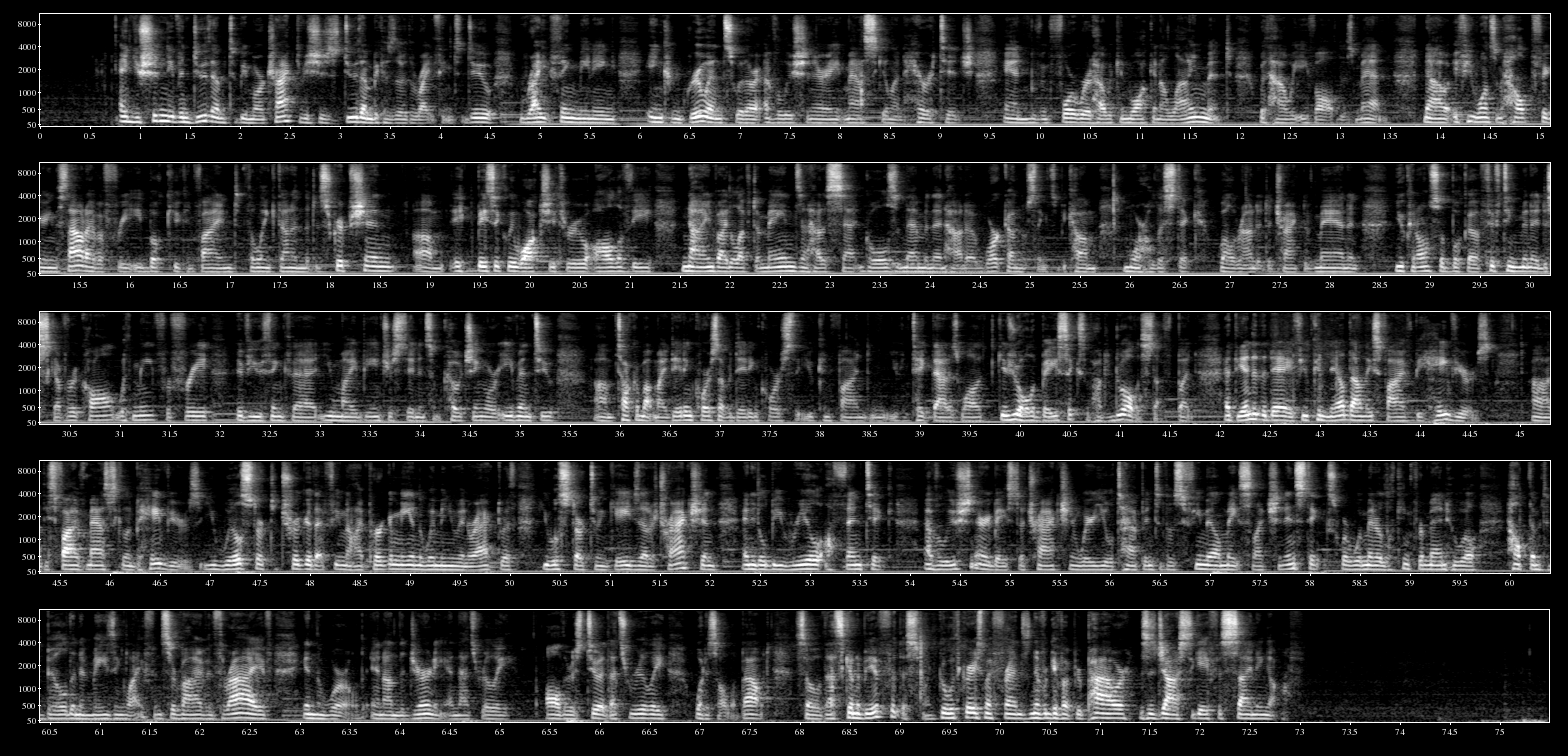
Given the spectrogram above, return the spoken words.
and you shouldn't even do them to be more attractive. You should just do them because they're the right thing to do. Right thing meaning incongruence with our evolutionary masculine heritage and moving forward, how we can walk in alignment with how we evolved as men. Now, if you want some help figuring this out, I have a free ebook. You can find the link down in the description. Um, it basically walks you through all of the nine vital life domains and how to set goals in them and then how to work on those things to become more holistic, well rounded, attractive man. And you can also book a 15 minute discovery call with me for free if you think that you might be interested in some coaching or even to um, talk about my dating course. I have a dating course that you can find and you can take that as well. It gives you all the basics of how to do all this stuff. But at the end of the day, if you can nail down these five behaviors, uh, these five masculine behaviors, you will start to trigger that female hypergamy in the women you interact with. You will start to engage that attraction, and it'll be real, authentic, evolutionary based attraction where you'll tap into those female mate selection instincts where women are looking for men who will help them to build an amazing life and survive and thrive in the world and on the journey. And that's really all there is to it. That's really what it's all about. So that's going to be it for this one. Go with grace, my friends. Never give up your power. This is Josh Sigafus signing off.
